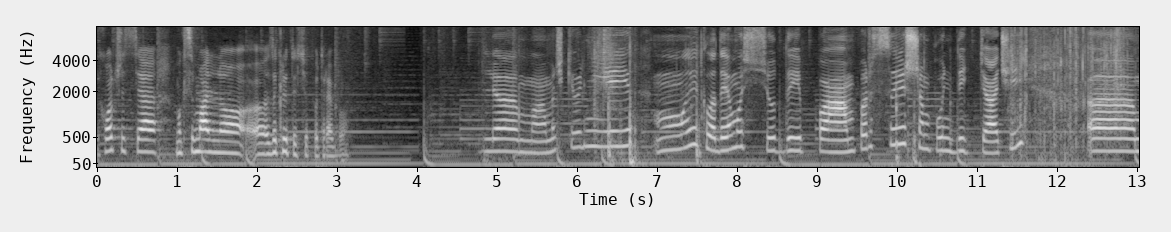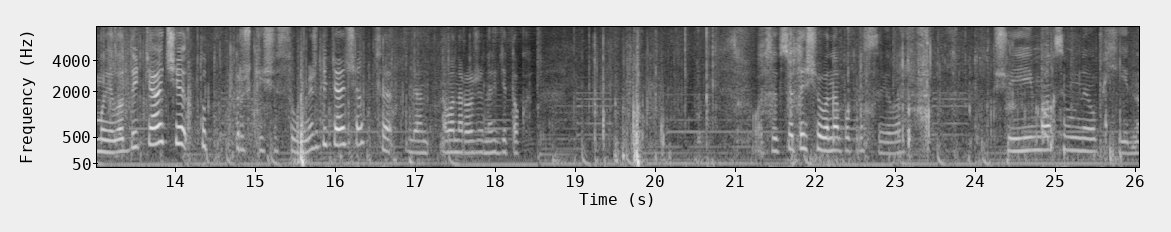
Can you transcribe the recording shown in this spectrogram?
І хочеться максимально е, закрити цю потребу. Для мамочки однієї ми кладемо сюди памперси, шампунь дитячий, е, мило дитяче. Тут трошки ще суміш дитяча. Це для новонароджених діток. О, це все те, що вона попросила. Що їй максимум необхідно.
